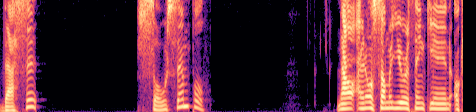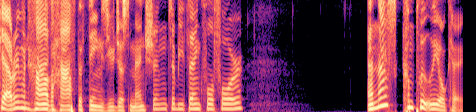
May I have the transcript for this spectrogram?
That's it. So simple. Now, I know some of you are thinking, okay, I don't even have half the things you just mentioned to be thankful for. And that's completely okay.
